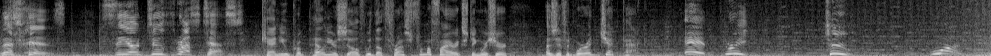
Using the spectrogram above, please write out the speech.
This is CO2 thrust test. Can you propel yourself with the thrust from a fire extinguisher as if it were a jetpack? In three, two, one.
